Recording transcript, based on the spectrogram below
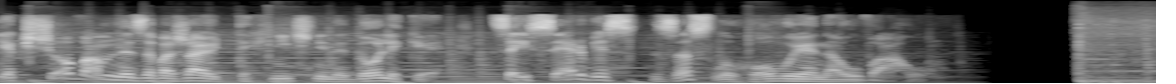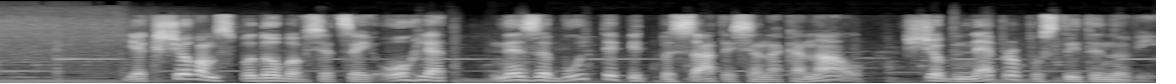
Якщо вам не заважають технічні недоліки, цей сервіс заслуговує на увагу. Якщо вам сподобався цей огляд, не забудьте підписатися на канал, щоб не пропустити нові.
